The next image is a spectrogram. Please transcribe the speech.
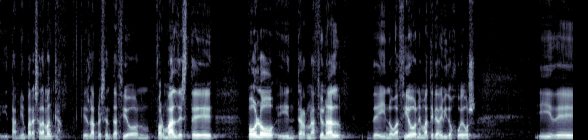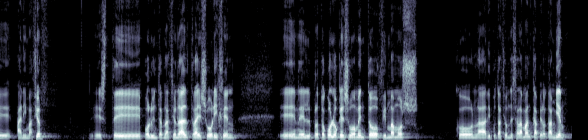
y también para Salamanca, que es la presentación formal de este polo internacional de innovación en materia de videojuegos y de animación. Este polo internacional trae su origen en el protocolo que en su momento firmamos con la Diputación de Salamanca, pero también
